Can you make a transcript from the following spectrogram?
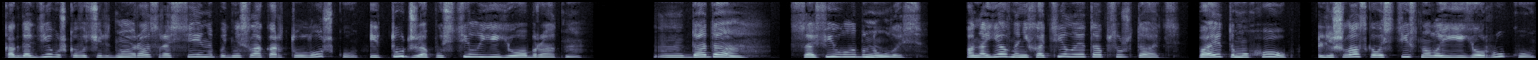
когда девушка в очередной раз рассеянно поднесла к рту ложку и тут же опустила ее обратно. «Да-да», — Софи улыбнулась. Она явно не хотела это обсуждать, поэтому Хоуп лишь ласково стиснула ее руку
